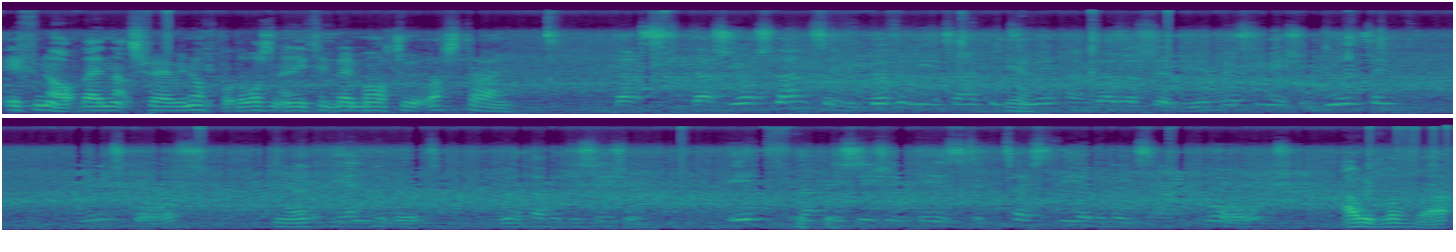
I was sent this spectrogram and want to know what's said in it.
if not, then that's fair enough. But there wasn't anything then more to it last time. That's that's your stance, and you're perfectly entitled Yeah. to it. And as I said, the investigation will take its course. Yeah. At the end of it, we'll have a decision. If that decision is to test the evidence at court, I would love that.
